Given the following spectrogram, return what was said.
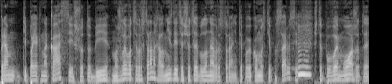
Прям, типа, як на касі, що тобі, можливо, це в ресторанах, але мені здається, що це було не в ресторані. Типу, в якомусь типу сервісі, Мгм. що типу, ви можете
